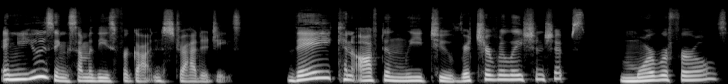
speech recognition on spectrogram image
and using some of these forgotten strategies. They can often lead to richer relationships, more referrals,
